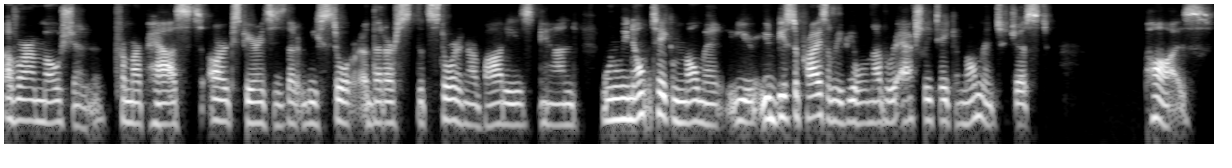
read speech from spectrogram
of our emotion from our past our experiences that we store that are that's stored in our bodies. And when we don't take a moment you, you'd be surprised how many people will never actually take a moment to just pause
